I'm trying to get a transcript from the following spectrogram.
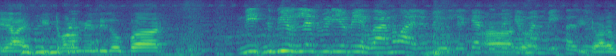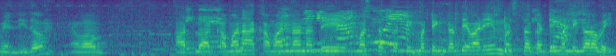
એ આ ઈટ વાળો મેળ દીધો ઉપર. વીક મ્યુલેટ વિડિયો મેલવાનો આરે મેલે આ કે મન દીધો. હવે આટલો ખમાના ખમાના નથી મસ્ત કટિંગ બટિંગ કરી દેવાની મસ્ત કટિંગ બટિંગ કરો ભાઈ.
